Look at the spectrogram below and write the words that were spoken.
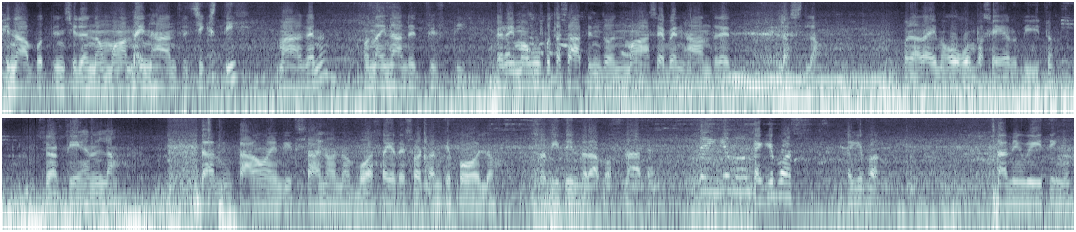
Inabot din sila ng mga 960. Mga ganun. O 950. Pero yung mapupunta sa atin doon, mga 700 plus lang. Wala tayong makukuha pasahero dito. Swertihan lang. Daming tao ngayon dito sa ano, no, Bosay Resort Antipolo. So dito yung drop off natin. Thank you, boss. Thank you, boss. Thank you po. Daming waiting, oh.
